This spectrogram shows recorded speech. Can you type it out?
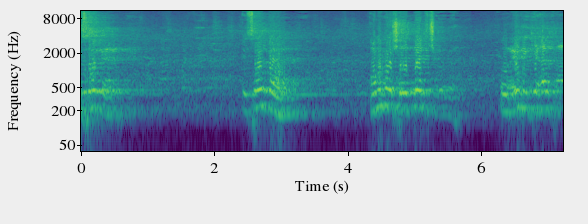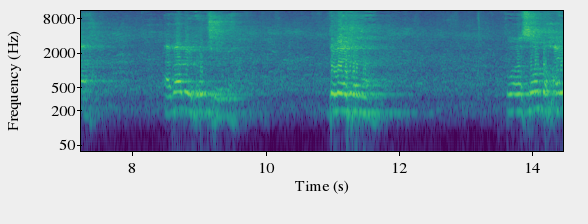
isoo gaar isoo gaar. Anigoo sheedeer jooga oo ciidankii halka ah abaabalka u jooga dabeetana waa soo baxay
